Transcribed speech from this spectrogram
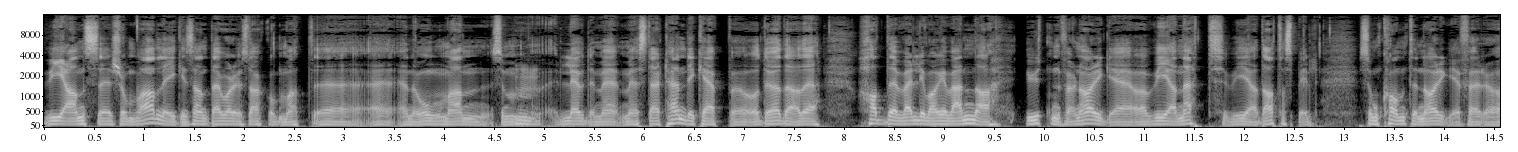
vi anser som vanlig. ikke sant? Der var det jo snakk om at uh, en ung mann som mm. levde med, med sterkt handikap og døde av det, hadde veldig mange venner utenfor Norge og via nett, via dataspill, som kom til Norge for å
